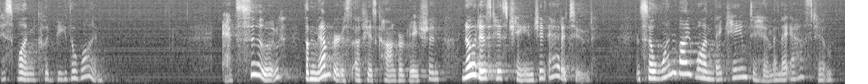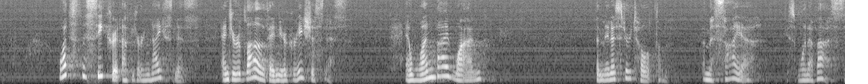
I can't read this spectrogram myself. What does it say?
this one could be the one. And soon, the members of his congregation noticed his change in attitude. And so, one by one, they came to him and they asked him, What's the secret of your niceness? and your love and your graciousness. And one by one, the minister told them, the Messiah is one of us.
